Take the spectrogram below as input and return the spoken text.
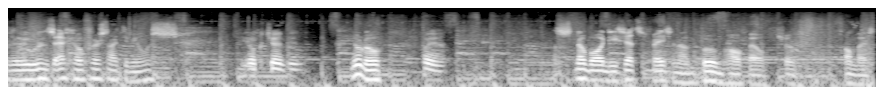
De Luren is echt gewoon first item, jongens. Welke champion? Lulu. Oh ja. Snowboy die zet zijn face en dan boom, half health. Zo. Kan best.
